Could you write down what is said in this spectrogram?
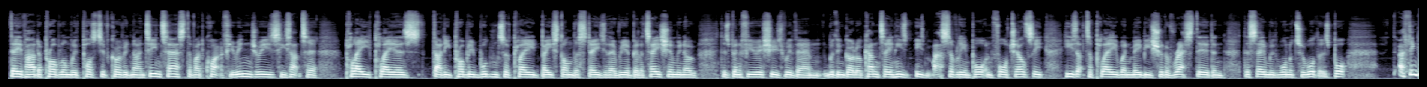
they've had a problem with positive COVID 19 tests. They've had quite a few injuries. He's had to play players that he probably wouldn't have played based on the stage of their rehabilitation. We know there's been a few issues with um, with N'Golo Kante, and he's, he's massively important for Chelsea. He's had to play when maybe he should have rested, and the same with one or two others. But I think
